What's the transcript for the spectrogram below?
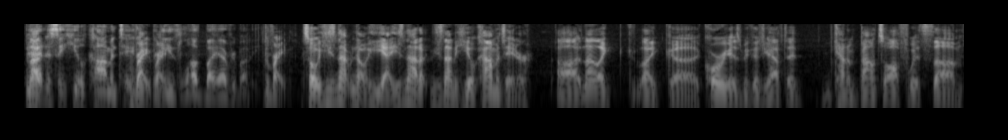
Pat is a heel commentator. Right, right. He's loved by everybody. Right. So he's not. No. He, yeah. He's not. A, he's not a heel commentator. Uh, not like like uh, Corey is because you have to kind of bounce off with um,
